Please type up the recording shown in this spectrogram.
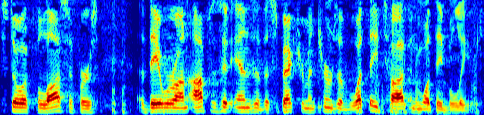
Stoic philosophers, they were on opposite ends of the spectrum in terms of what they taught and what they believed.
